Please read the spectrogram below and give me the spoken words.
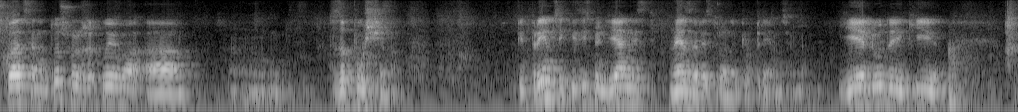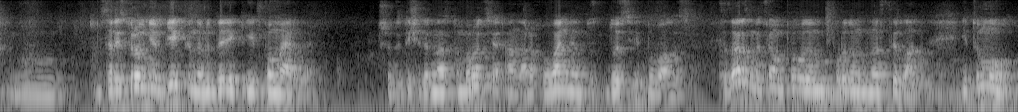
Ситуація не то, що жахлива, а запущена. Підприємці, які здійснюють діяльність, не зареєстровані підприємцями. Є люди, які зареєстровані об'єкти на людей, які померли ще в 2013 році, а нарахування досі відбувалося. Зараз ми цьому проводимо проводимо навести лад. І тому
